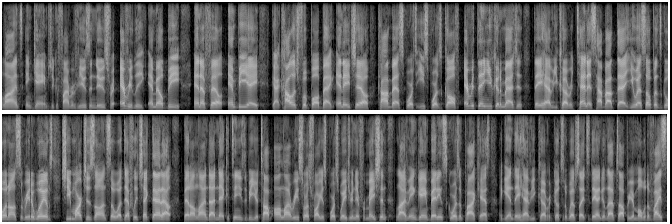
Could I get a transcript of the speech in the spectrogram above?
lines, and games. You can find reviews and news for every league MLB, NFL, NBA, got college football back, NHL, combat sports, esports, golf, everything you can imagine, they have you covered. Tennis, how about that? U.S. Open's going on. Serena Williams, she marches on. So uh, definitely check that out. BetOnline.net continues to be your top online resource for all your sports wagering information, live in game betting, scores, and podcasts. Again, they have you covered. Go to the website today on your laptop or your mobile device.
